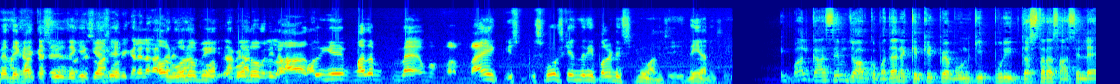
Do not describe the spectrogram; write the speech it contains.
मैं हाँ, देखा तस्वीर देखी कैसे? और वो लोग भी वो लोग हाँ तो ये मतलब मैं मैं स्पोर्ट्स के अंदर ये पॉलिटिक्स क्यों आनी चाहिए? नहीं आनी चाहिए। इकबाल कासिम जो आपको पता है ना क्रिकेट पे अब उनकी पूरी दस्तरस हासिल है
